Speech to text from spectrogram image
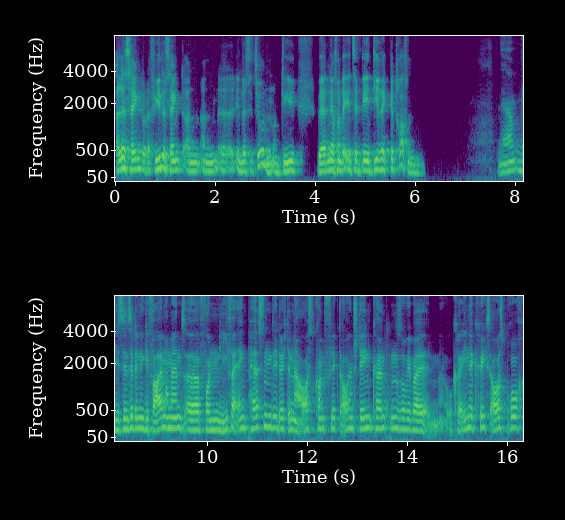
Alles hängt oder vieles hängt an, an äh, Investitionen und die werden ja von der EZB direkt getroffen. Ja, wie sind Sie denn in Gefahr im Moment äh, von Lieferengpässen, die durch den Nahostkonflikt auch entstehen könnten, so wie bei Ukraine-Kriegsausbruch?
